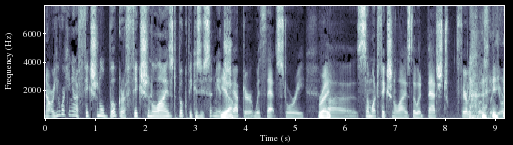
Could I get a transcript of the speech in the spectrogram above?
now. Are you working on a fictional book or a fictionalized book? Because you sent me a yeah. chapter with that story, right? Uh, somewhat fictionalized, though it matched fairly closely your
